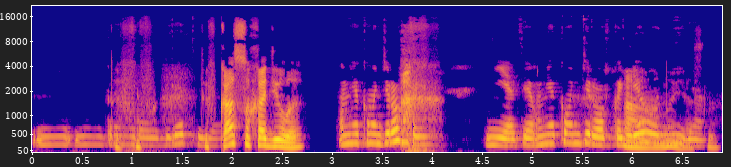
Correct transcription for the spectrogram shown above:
не- не бронировала билеты. Ты я- в кассу ходила? У меня командировка... Нет, я... у меня командировка А, делала ну не я. ясно.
